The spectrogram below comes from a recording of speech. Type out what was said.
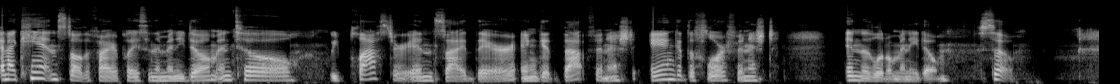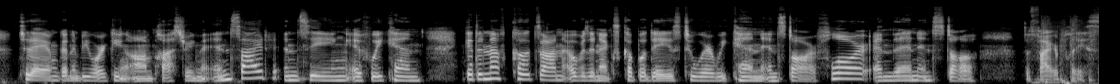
And I can't install the fireplace in the mini dome until we plaster inside there and get that finished and get the floor finished in the little mini dome. So Today I'm going to be working on plastering the inside and seeing if we can get enough coats on over the next couple days to where we can install our floor and then install the fireplace.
